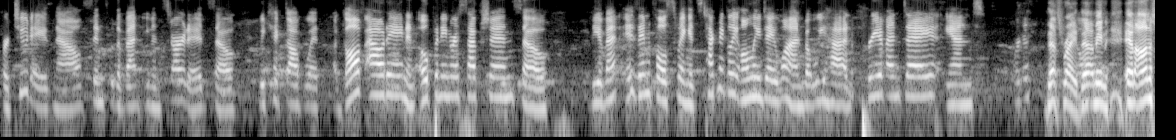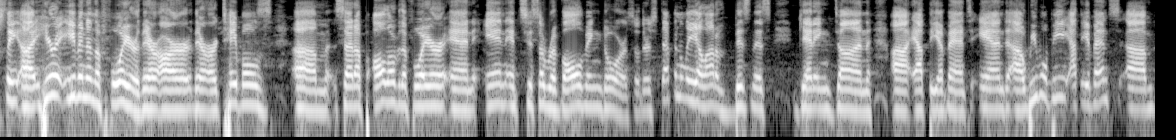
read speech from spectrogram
for two days now since the event even started. So we kicked off with a golf outing, an opening reception. So the event is in full swing. It's technically only day one, but we had pre-event day, and we're just That's right. That- I mean, and honestly, uh, here even in the foyer, there are there are tables um, set up all over the foyer, and in it's just a revolving door. So there's definitely a lot of business getting done uh, at the event, and uh, we will be at the event um,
